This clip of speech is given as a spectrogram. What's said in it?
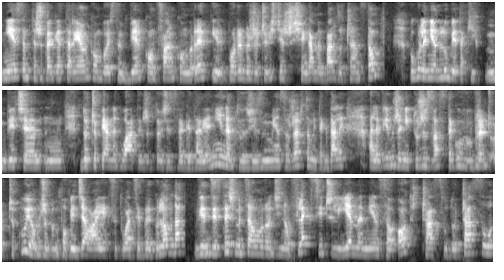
nie jestem też wegetarianką, bo jestem wielką fanką ryb i po ryby rzeczywiście sięgamy bardzo często. W ogóle nie lubię takich, m, wiecie, mm, doczepianych łatek, że ktoś jest wegetarianinem, ktoś jest mięsożercą i tak dalej, ale wiem, że niektórzy z Was tego wręcz oczekują, żebym powiedziała, jak sytuacja wygląda, więc jesteśmy całą rodziną flexi, czyli jemy mięso od czasu do czasu,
